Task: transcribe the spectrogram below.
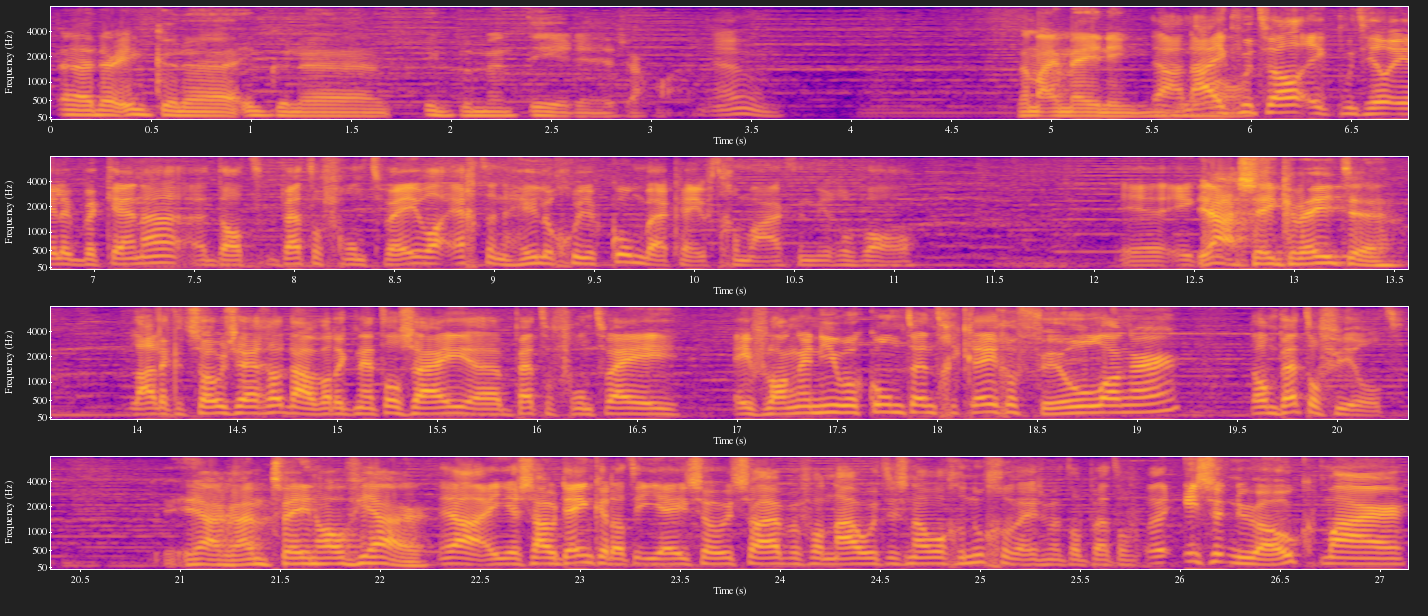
eh, erin kunnen, in kunnen implementeren, zeg maar. Naar mijn mening. Ja, nou, ik moet wel, ik moet heel eerlijk bekennen eh, dat Battlefront 2 wel echt een hele goede comeback heeft gemaakt in ieder geval. Eh, ik, Ja, zeker weten. Laat ik het zo zeggen. Nou, wat ik net al zei, eh, Battlefront 2 heeft langer nieuwe content gekregen. Veel langer dan Battlefield. Ja, ruim 2,5 jaar. Ja, en je zou denken dat EA zoiets zou hebben van... Nou, het is nou wel genoeg geweest met dat Battlefront. is het nu ook, maar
